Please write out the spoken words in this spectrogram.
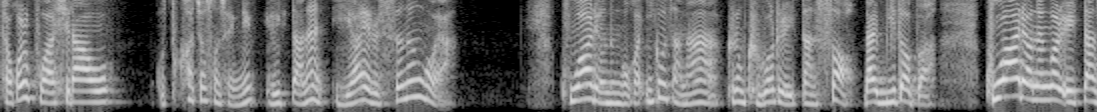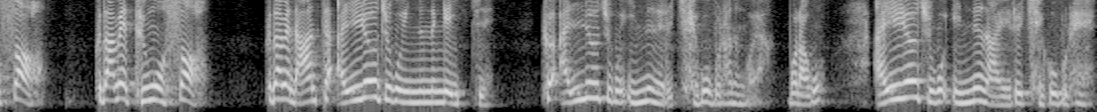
저걸 구하시라오. 어떡하죠, 선생님? 일단은 이 아이를 쓰는 거야. 구하려는 거가 이거잖아. 그럼 그거를 일단 써. 날 믿어봐. 구하려는 걸 일단 써. 그 다음에 등호 써. 그 다음에 나한테 알려주고 있는 게 있지. 그 알려주고 있는 애를 제곱을 하는 거야. 뭐라고? 알려주고 있는 아이를 제곱을 해.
